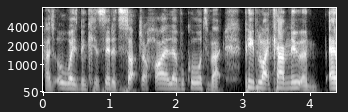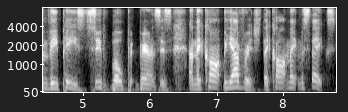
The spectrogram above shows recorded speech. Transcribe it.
has always been considered such a high level quarterback. People like cam newton mvps super bowl appearances and they can't be average. They can't make mistakes.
